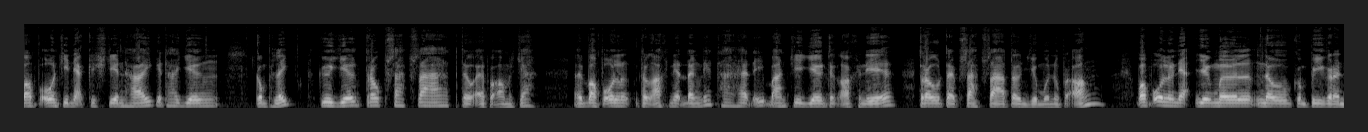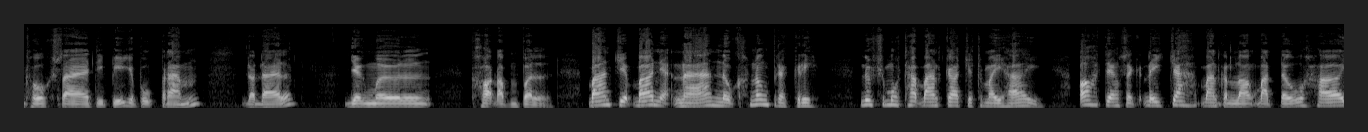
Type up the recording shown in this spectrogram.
បងប្អូនជាអ្នកគ្រីស្ទានហើយគឺថាយើងកុំភ្លេចគឺយើងត្រូវផ្សះផ្សាទៅឲ្យព្រះអង្គម្ចាស់ ហើយបងប្អូនទាំងអស់គ្នាដឹងទេថាហេតុអីបានជាយើងទាំងអស់គ្នាត្រូវតែផ្សះផ្សាទៅជាមួយនឹងព្រះអង្គបងប្អូនលោកអ្នកយើងមើលនៅគម្ពីរកូរិនថូសខ្សែទី2ចំពុក5ដដែលយើងមើលខ17បានជាបើអ្នកណានៅក្នុងព្រះគ្រីស្ទនោះឈ្មោះថាបានកើតជាថ្មីហើយអស់ទាំងសេចក្តីចាស់បានកន្លងបាត់ទៅហើយ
